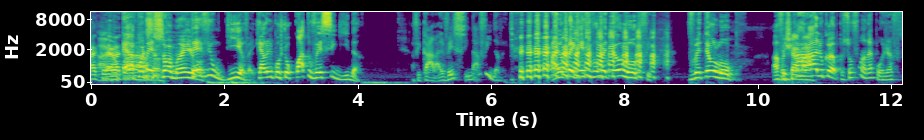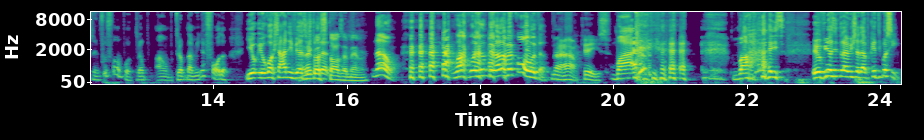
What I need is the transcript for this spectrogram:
a Cleia parava. pode ser sua mãe. Teve um dia, velho, que ela me postou quatro vezes seguida. Eu falei, caralho, venci da vida, velho. Aí eu peguei e falei, vou meter o louco, filho. Vou meter o louco. Aí eu falei, caralho, Cleo, porque eu sou fã, né, pô? Já sempre fui fã, pô. Trampo, ah, um trampo da mina é foda. E eu, eu gostava de ver as Ela é histórias. gostosa mesmo. Não. Uma coisa não tem nada a ver com a outra. Não, que isso. Mas. Mas. Eu vi as entrevistas dela, porque, tipo assim.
